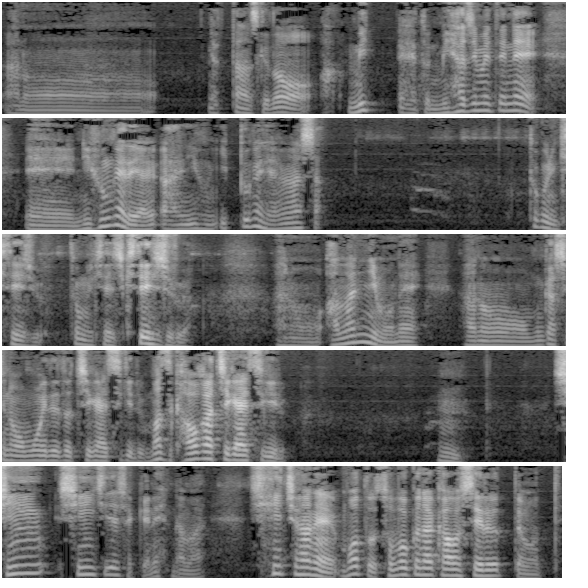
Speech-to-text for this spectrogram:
あのーやったんですけど、あみ、えっ、と、見始めてね、えー2分ぐらいでや、あ、2分、1分ぐらいでやめました。特に寄生獣、特に寄生獣、寄生獣が。あのあまりにもね、あの昔の思い出と違いすぎる。まず顔が違いすぎる。うん。新、新一でしたっけね、名前。新一はね、もっと素朴な顔してるって思って。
